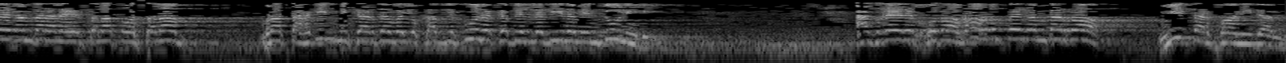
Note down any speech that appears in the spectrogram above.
پیغمبر علیه السلام مرا تهدید می‌کردن و یخوفونک بالذین من دونه. از غیر خداها هم پیغمبر را میترفانیدن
